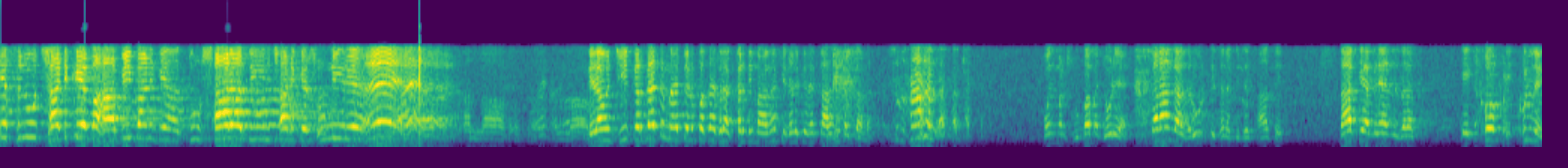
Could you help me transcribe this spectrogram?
اس نو چھڈ کے وہابی بن گیا۔ تو سارا دین چھڈ کے سننی رہے میرا ہوں جی کرتا تو میں تینوں پتا پھر اکھر دماغ ہے کسی کسی کر بھی بیٹھا میں۔ کچھ منصوبہ میں جوڑیا کرا گا ضرور کسی نہ کسی تھان سے تاکہ اگلے ذرا ایک کھوپڑی کھلے۔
